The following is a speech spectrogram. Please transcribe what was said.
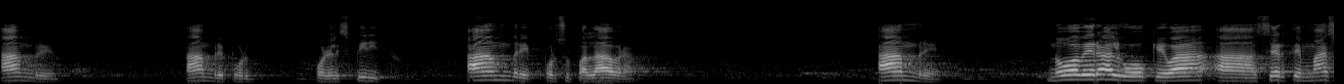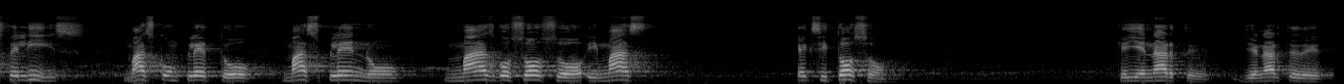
hambre hambre por, por el Espíritu, hambre por su palabra, hambre. No va a haber algo que va a hacerte más feliz, más completo, más pleno, más gozoso y más exitoso que llenarte, llenarte de,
